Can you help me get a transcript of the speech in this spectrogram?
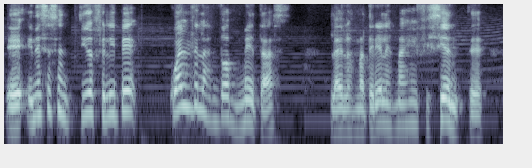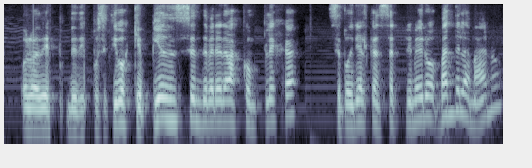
Eh, en ese sentido, Felipe, ¿cuál de las dos metas, la de los materiales más eficientes o lo de, dispositivos que piensen de manera más compleja, se podría alcanzar primero? ¿Van de la mano?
